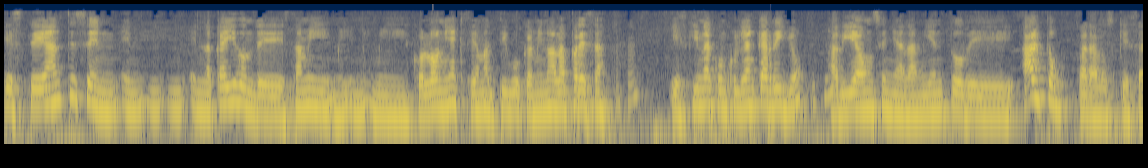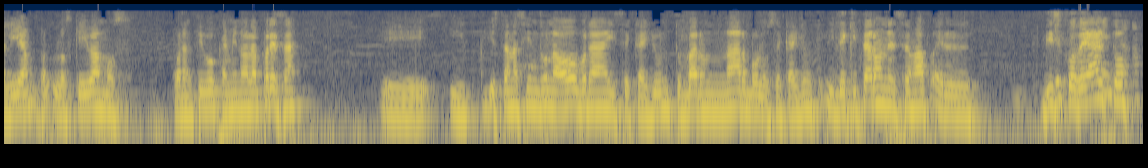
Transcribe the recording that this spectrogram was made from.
Este, antes en, en, en la calle donde está mi, mi, mi colonia, que se llama Antiguo Camino a la Presa, esquina con Julián Carrillo, había un señalamiento de alto para los que salían, los que íbamos por Antiguo Camino a la Presa, eh, y, y están haciendo una obra y se cayó, un- tumbaron un árbol o se cayó, un- y le quitaron el semáforo, el disco de alto. ajá.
